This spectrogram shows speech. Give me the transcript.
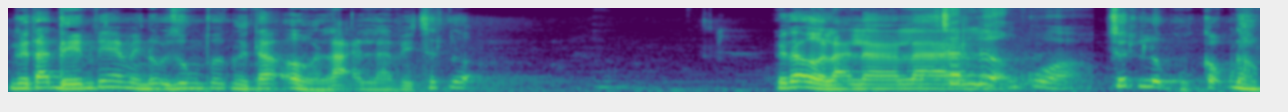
Người ta đến với em về nội dung thôi người ta ở lại là về chất lượng người ta ở lại là là chất lượng của chất lượng của cộng đồng.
